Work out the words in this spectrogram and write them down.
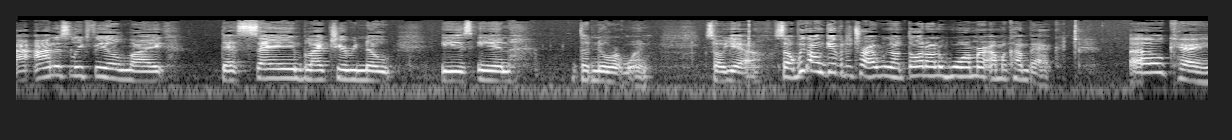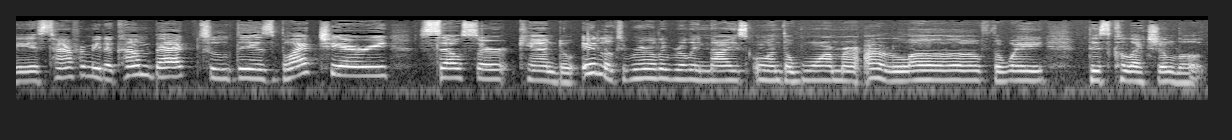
I honestly feel like that same black cherry note is in the newer one. So yeah, so we're gonna give it a try. We're gonna throw it on the warmer. I'm gonna come back. Okay, it's time for me to come back to this black cherry seltzer candle. It looks really, really nice on the warmer. I love the way this collection look.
